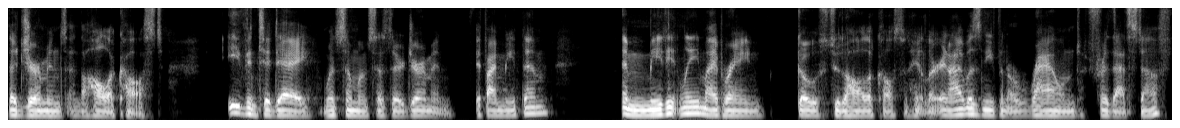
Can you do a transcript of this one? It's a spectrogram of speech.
the Germans and the Holocaust. Even today, when someone says they're German, if I meet them, immediately my brain goes to the Holocaust and Hitler. And I wasn't even around for that stuff.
